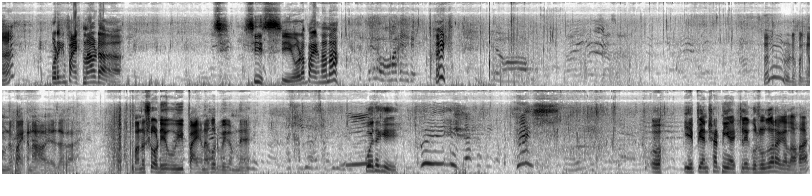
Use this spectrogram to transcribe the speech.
হ্যাঁ? ওটা কি পায়খানা ওটা? ছি ছি ওটা পায়খানা না? ওটা কেমনে পায়খানা হয় জায়গায়? মানুষ ওডে ওই পায়খানা করবে কেমনে? কই থাকি? ও। এ প্যান্ট শার্ট নিয়ে আসলে গোসল করা গেল হয়?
